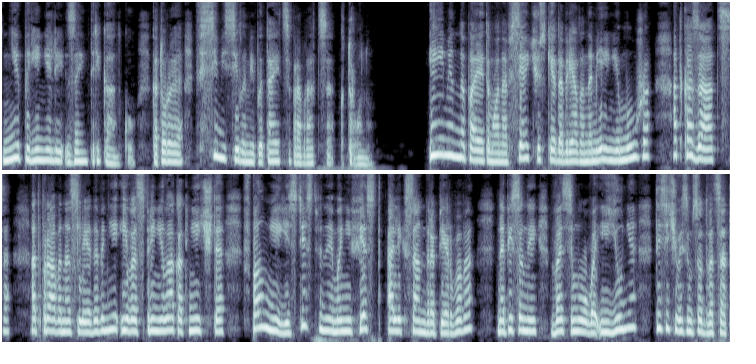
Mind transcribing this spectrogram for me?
не приняли за интриганку, которая всеми силами пытается пробраться к трону. Именно поэтому она всячески одобряла намерение мужа отказаться от права наследования и восприняла как нечто вполне естественное манифест Александра I, написанный 8 июня 1820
